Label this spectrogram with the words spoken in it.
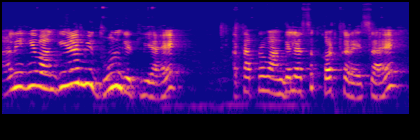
आणि ही वांगी ना मी धुवून घेतली आहे. आता आपण वांग्याला असं कट करायचं आहे.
